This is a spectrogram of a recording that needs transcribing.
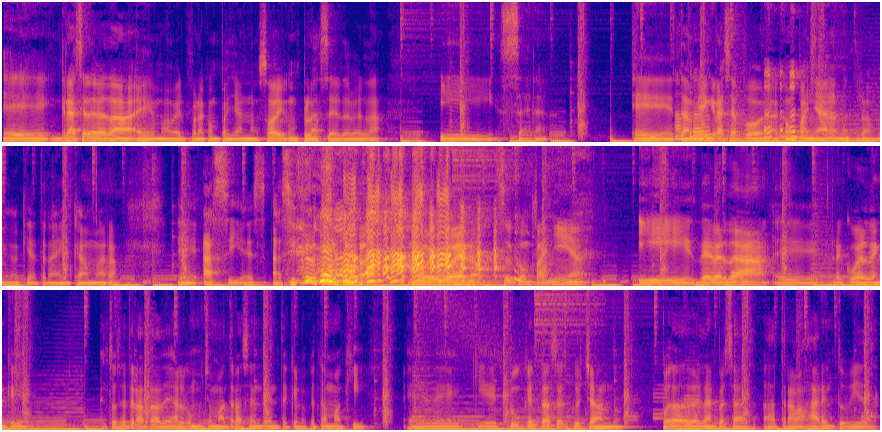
Eh, gracias de verdad, eh, Mabel, por acompañarnos hoy. Un placer de verdad. Y Sara. Eh, también gracias por acompañarnos, nuestro amigo aquí atrás en cámara. Eh, así es, así es. Muy bueno su compañía. Y de verdad, eh, recuerden que esto se trata de algo mucho más trascendente que lo que estamos aquí. eh, de que tú que estás escuchando puedas de verdad empezar a trabajar en tu vida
